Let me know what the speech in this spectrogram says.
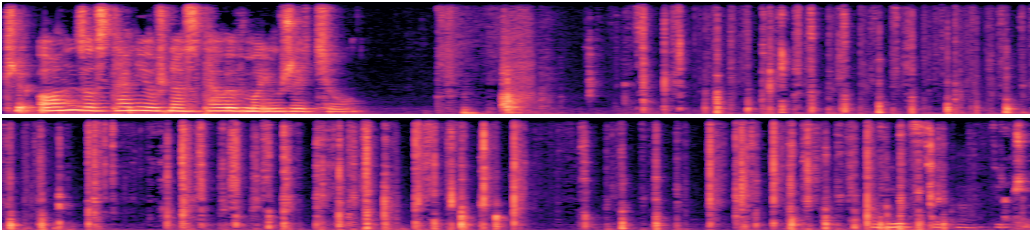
Czy on zostanie już na stałe w moim życiu? Powiedzcie karty, czy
